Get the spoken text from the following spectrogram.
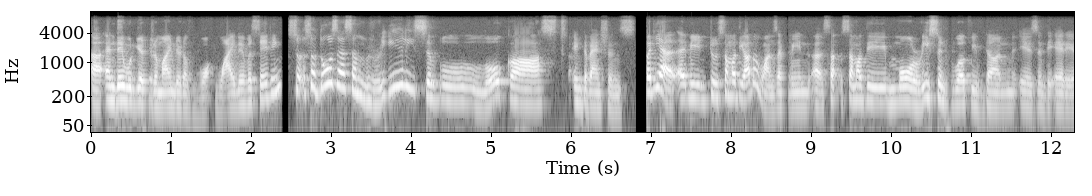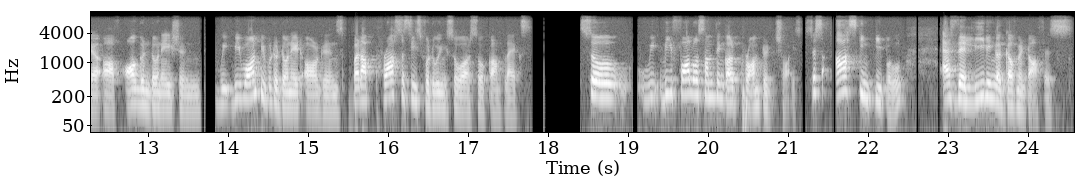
uh, and they would get reminded of wh- why they were saving. So, so those are some really simple, low-cost interventions. But yeah, I mean, to some of the other ones, I mean, uh, so, some of the more recent work we've done is in the area of organ donation. We, we want people to donate organs, but our processes for doing so are so complex. So we, we follow something called prompted choice, just asking people as they're leaving a government office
